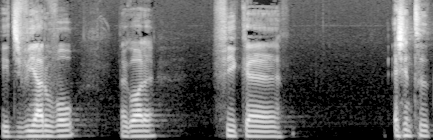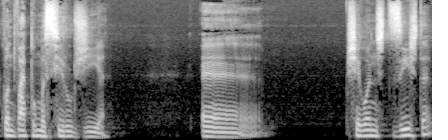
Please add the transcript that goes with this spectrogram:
e desviar o voo. Agora fica. A gente, quando vai para uma cirurgia, é... chega o anestesista,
